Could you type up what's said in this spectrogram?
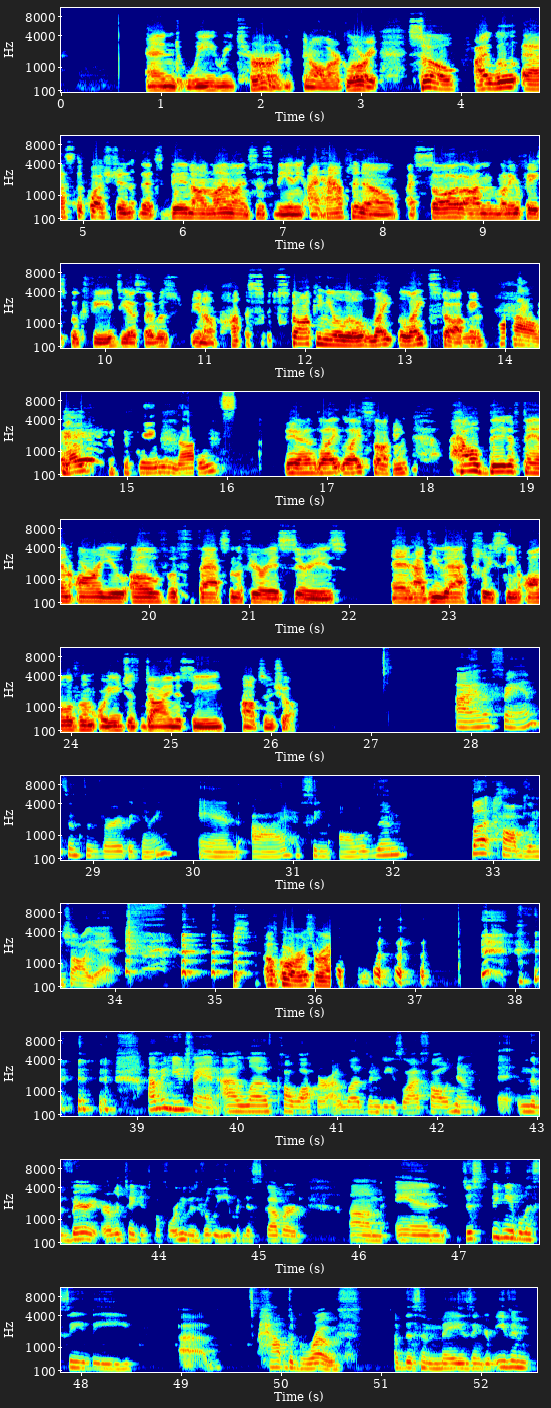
And we return in all our glory. So I will ask the question that's been on my mind since the beginning. I have to know. I saw it on one of your Facebook feeds. Yes, I was, you know, stalking you a little, light, light stalking. Wow, light stalking, nice. Yeah, light light stalking. How big a fan are you of the Fast and the Furious series? And have you actually seen all of them, or are you just dying to see Hobbs and Shaw? I am a fan since the very beginning, and I have seen all of them, but Hobbs and Shaw yet. of course, right. I'm a huge fan. I love Paul Walker. I love Vin Diesel. I followed him in the very early stages before he was really even discovered um, and just being able to see the uh, how the growth of this amazing group, even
